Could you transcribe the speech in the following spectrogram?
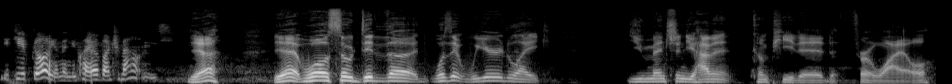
you keep going and then you climb a bunch of mountains. Yeah. Yeah. Well, so did the was it weird like you mentioned you haven't competed for a while.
